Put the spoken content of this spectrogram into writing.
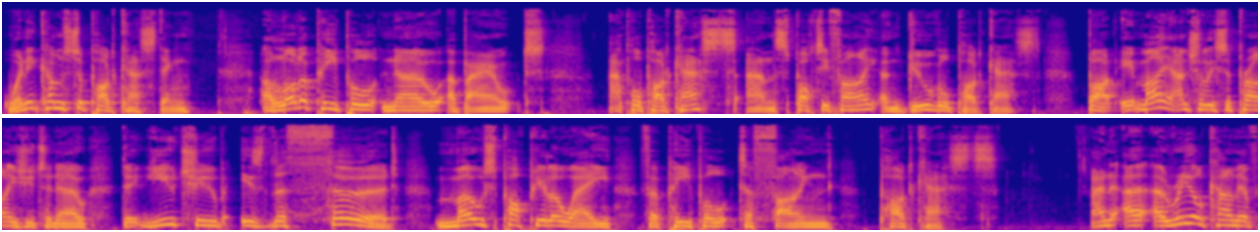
when it comes to podcasting, a lot of people know about Apple Podcasts and Spotify and Google Podcasts, but it might actually surprise you to know that YouTube is the third most popular way for people to find podcasts. And a, a real kind of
